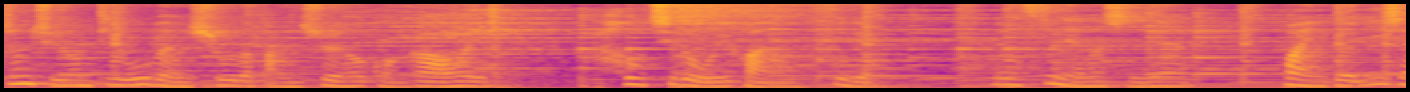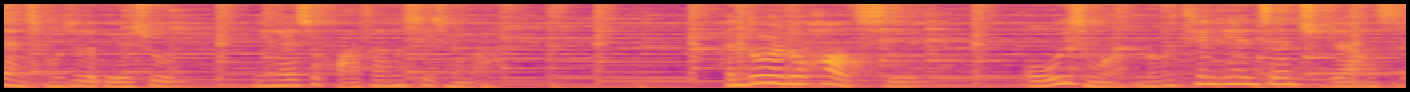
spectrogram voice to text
争取用第五本书的版税和广告费把后期的尾款付掉，用四年的时间换一个一线城市的别墅，应该是划算的事情吧。很多人都好奇，我为什么能天天坚持这样写。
